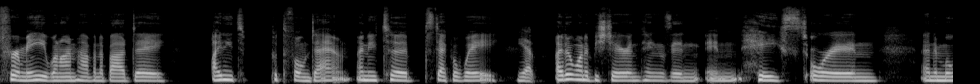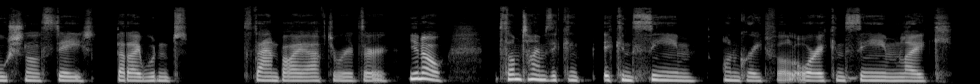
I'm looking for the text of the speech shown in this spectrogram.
for me, when I'm having a bad day, I need to put the phone down. I need to step away. Yep. I don't want to be sharing things in in haste or in an emotional state that I wouldn't stand by afterwards or you know sometimes it can it can seem ungrateful or it can seem like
